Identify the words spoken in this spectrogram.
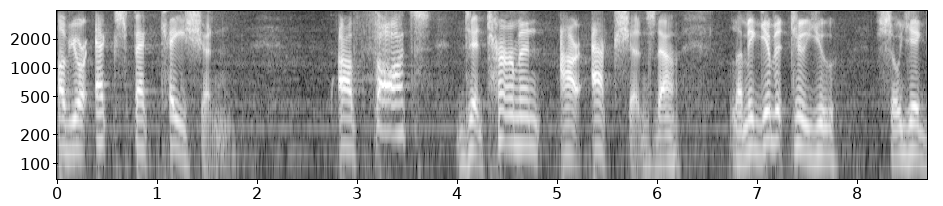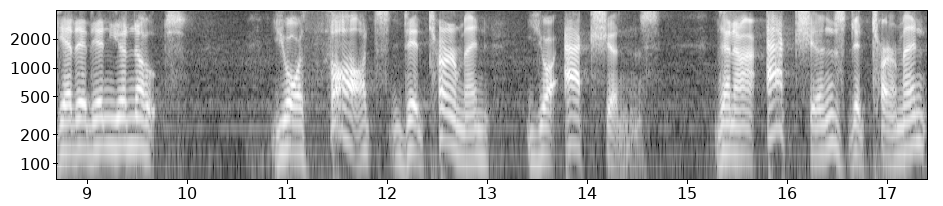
of your expectation. Our thoughts determine our actions. Now, let me give it to you so you get it in your notes. Your thoughts determine your actions. Then our actions determine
